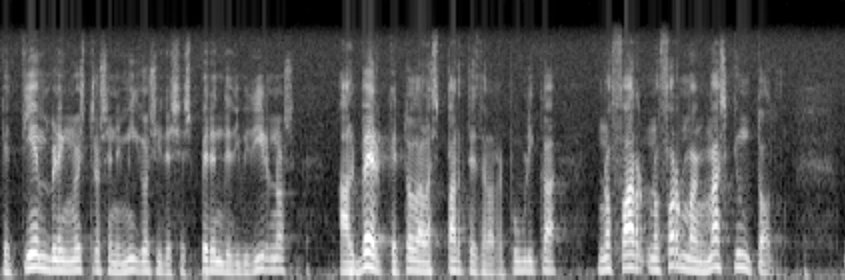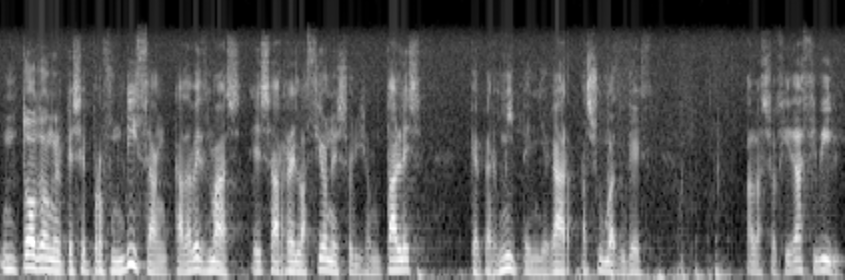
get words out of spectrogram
que tiemblen nuestros enemigos y desesperen de dividirnos al ver que todas las partes de la República no, no forman más que un todo, un todo en el que se profundizan cada vez más esas relaciones horizontales que permiten llegar a su madurez a la sociedad civil.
